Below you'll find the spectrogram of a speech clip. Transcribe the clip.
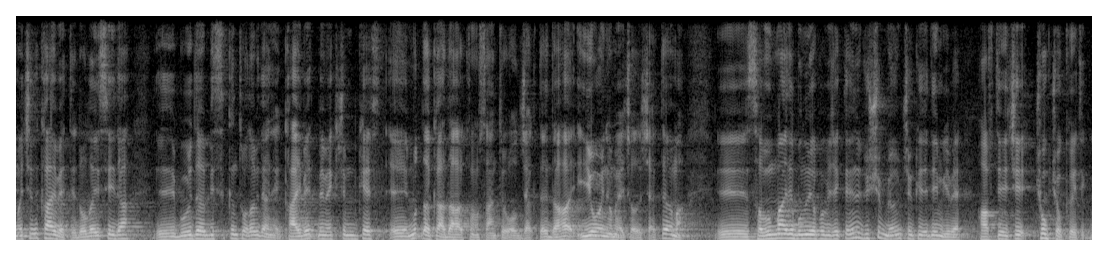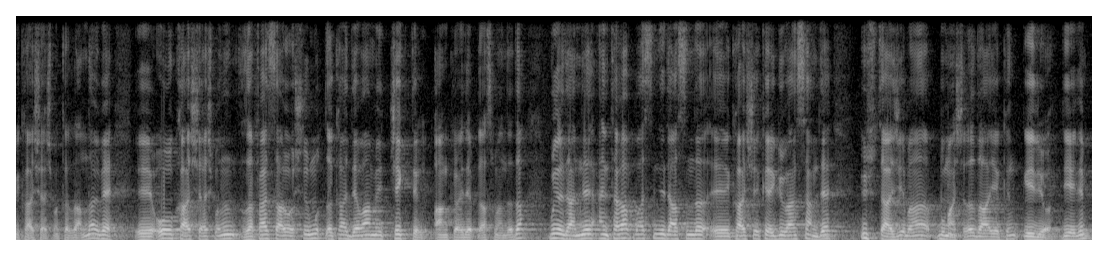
maçını kaybetti. Dolayısıyla burada bir sıkıntı olabilir. Yani kaybetmemek için bu kez mutlaka daha konsantre olacaktır. Daha iyi oynamaya çalışacaktır ama e, savunmayla bunu yapabileceklerini düşünmüyorum. Çünkü dediğim gibi hafta içi çok çok kritik bir karşılaşma kazandılar ve e, o karşılaşmanın zafer sarhoşluğu mutlaka devam edecektir Ankara deplasmanında da. Bu nedenle hani taraf bahsinde de aslında e, Karşıyaka'ya güvensem de üst tercihi bana bu maçta da daha yakın geliyor diyelim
